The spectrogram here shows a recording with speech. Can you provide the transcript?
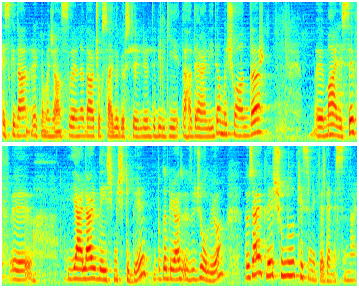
eskiden reklam ajanslarına daha çok saygı gösterilirdi, bilgi daha değerliydi ama şu anda e, maalesef e, yerler değişmiş gibi. Bu da biraz üzücü oluyor. Özellikle şunu kesinlikle demesinler.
